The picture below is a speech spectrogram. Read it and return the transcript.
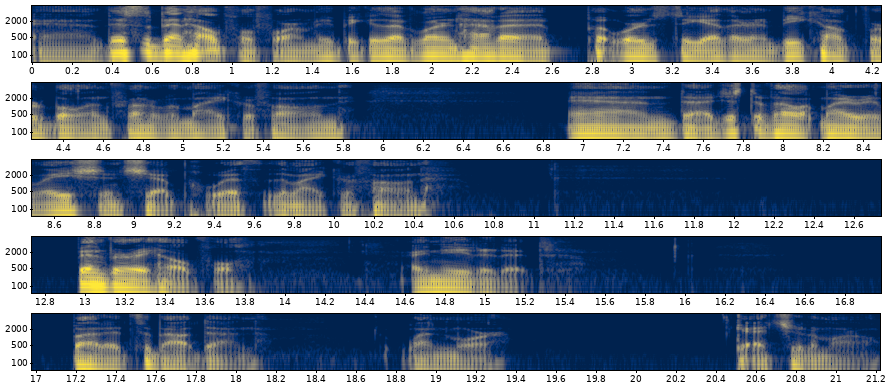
And this has been helpful for me because I've learned how to put words together and be comfortable in front of a microphone and uh, just develop my relationship with the microphone. Been very helpful. I needed it. But it's about done. One more. Catch you tomorrow.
